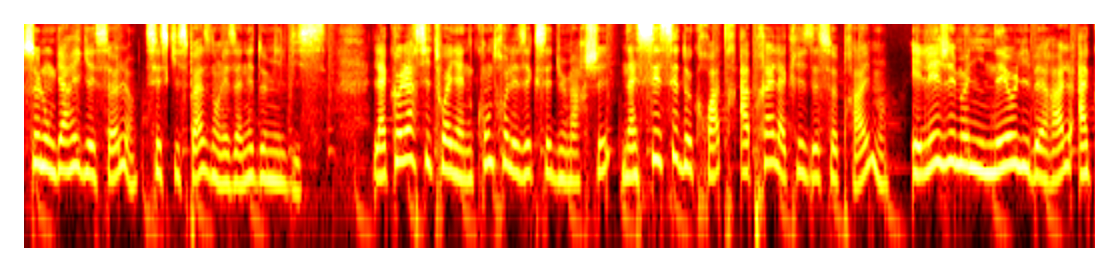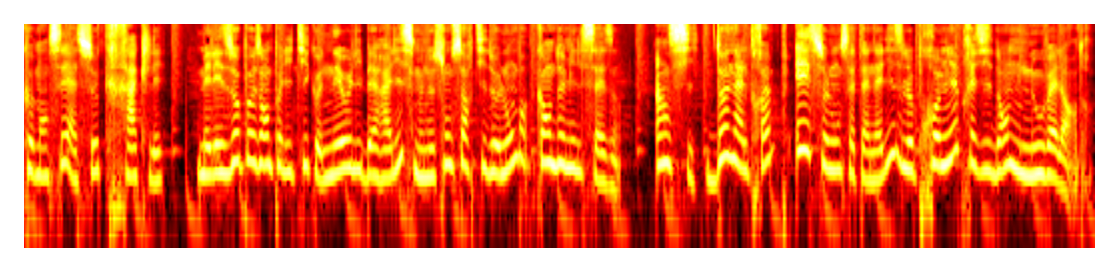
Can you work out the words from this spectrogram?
Selon Gary Gessel, c'est ce qui se passe dans les années 2010. La colère citoyenne contre les excès du marché n'a cessé de croître après la crise des subprimes et l'hégémonie néolibérale a commencé à se craqueler. Mais les opposants politiques au néolibéralisme ne sont sortis de l'ombre qu'en 2016. Ainsi, Donald Trump est, selon cette analyse, le premier président de Nouvel Ordre.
